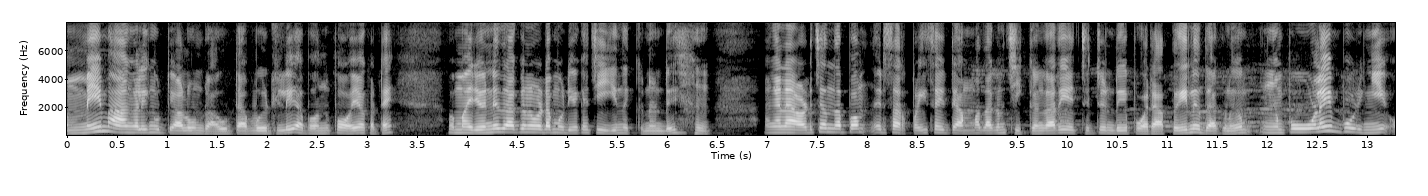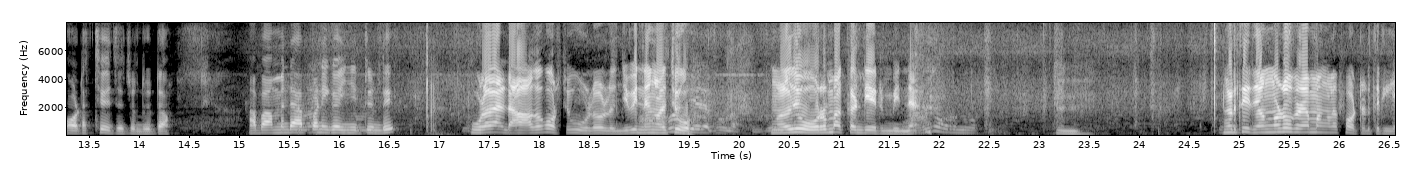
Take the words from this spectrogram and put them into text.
അമ്മയും ആങ്ങളെയും കുട്ടികളും ഉണ്ടാവും കേട്ടോ വീട്ടിൽ അപ്പോൾ ഒന്ന് പോയോക്കട്ടെ. അപ്പം മരുവന് ഇതാക്കണ ഇവിടെ മുടിയൊക്കെ ചീകി നിൽക്കുന്നുണ്ട്. അങ്ങനെ അവിടെ ചെന്നപ്പം ഒരു സർപ്രൈസ് ആയിട്ട് അമ്മ ഇതാക്കണം ചിക്കൻ കറി വെച്ചിട്ടുണ്ട് പോരാത്തതിന് ഇതാക്കണ്. പൂളയും പുഴുങ്ങി ഉടച്ച് വെച്ചിട്ടുണ്ട് കേട്ടോ അപ്പം അമ്മന്റെ ആ പണി കഴിഞ്ഞിട്ടുണ്ട്. പൂള വേണ്ട ആകെ കുറച്ച് പൂള ഉള്ളു. ഇഞ്ചി പിന്നെ നിങ്ങൾ ചോ നിങ്ങൾ ചോറും വെക്കേണ്ടി വരും പിന്നെ. നിങ്ങൾ തിരി അങ്ങോട്ട് നോക്കാൻ ഞങ്ങളെ ഫോട്ടോ എടുത്തില്ല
